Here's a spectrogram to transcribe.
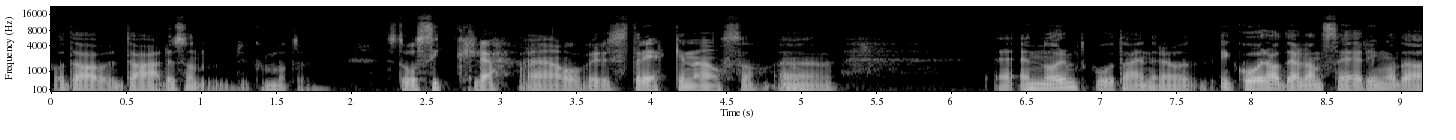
Og da, da er det sånn Du kan på en måte stå og sikle eh, over strekene også. Eh, enormt gode tegnere. I går hadde jeg lansering, og da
